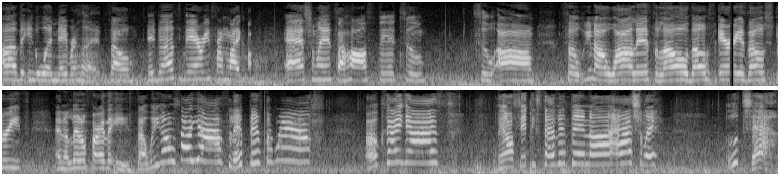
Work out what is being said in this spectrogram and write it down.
of the Englewood neighborhood. So it does vary from like Ashland to Halsted to to um to you know Wallace, Lowe, those areas, those streets, and a little further east. So we gonna show y'all flip this around. Okay, guys. We on 57th and uh, Ashley. Ooh, child.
